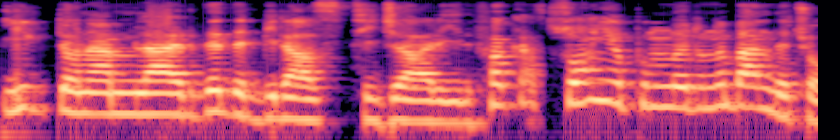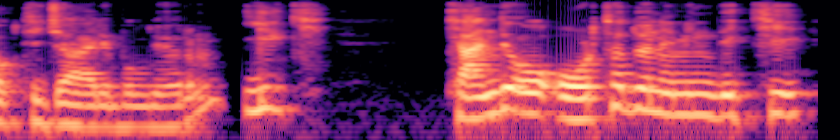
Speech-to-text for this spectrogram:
ilk dönemlerde de biraz ticariydi. Fakat son yapımlarını ben de çok ticari buluyorum. İlk kendi o orta dönemindeki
